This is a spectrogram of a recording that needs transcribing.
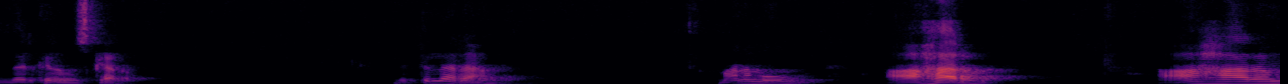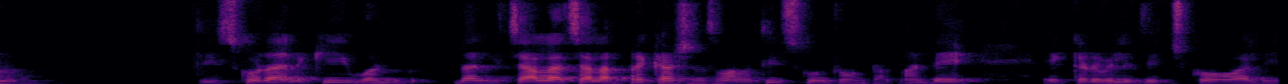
అందరికీ నమస్కారం. మిత్రులారా మనము ఆహారం ఆహారం తీసుకోవడానికి వండు దానికి చాలా చాలా ప్రికాషన్స్ మనం తీసుకుంటూ ఉంటాం. అంటే ఎక్కడ వెళ్ళి తెచ్చుకోవాలి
